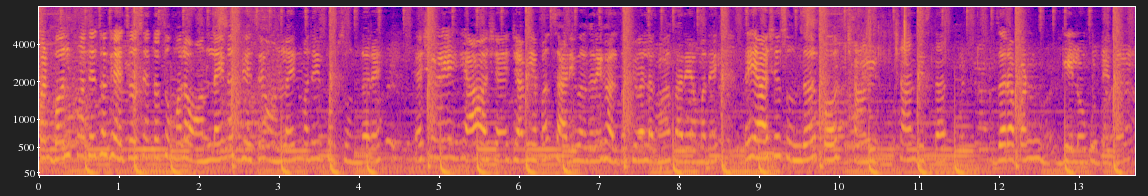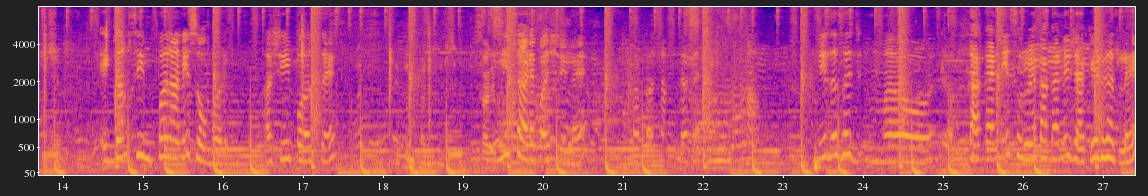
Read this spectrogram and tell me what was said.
पण बल्कमध्ये जर घ्यायचं असेल तर तुम्हाला ऑनलाईनच घ्यायचं आहे ऑनलाईनमध्ये खूप सुंदर आहे. त्याशिवाय ह्या अशा आहेत ज्यावेळी आपण साडी वगैरे घालतो किंवा लग्न कार्यामध्ये तर ह्या अशा सुंदर पर्स छान छान दिसतात. जर आपण गेलो कुठे तर एकदम सिंपल आणि सोबर अशी पर्स आहे. ही साडेपाचशेला आहे. सांगतात हां. ही जसं काकांनी सुर्वे काकांनी जॅकेट घातलंय.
